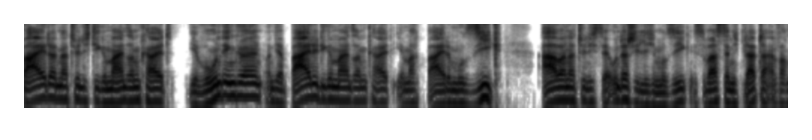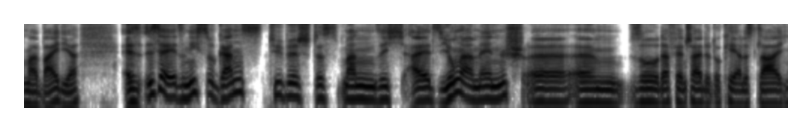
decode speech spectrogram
beide natürlich die Gemeinsamkeit, ihr wohnt in Köln und ihr habt beide die Gemeinsamkeit, ihr macht beide Musik. Aber natürlich sehr unterschiedliche Musik. Sebastian, ich bleib da einfach mal bei dir. Es ist ja jetzt nicht so ganz typisch, dass man sich als junger Mensch äh, ähm, so dafür entscheidet, okay, alles klar, ich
